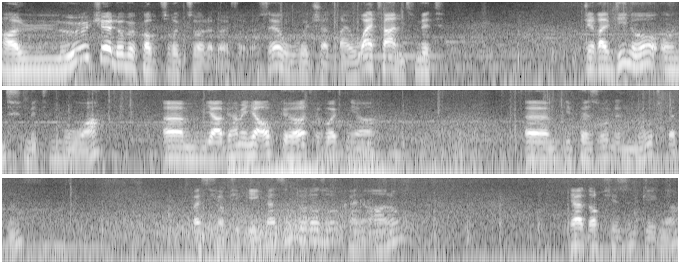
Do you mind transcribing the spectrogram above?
Hallöchen und willkommen zurück zu einer neuen Folge. Witcher 3 White Hunt mit Geraldino und mit Moa. Ähm, ja, wir haben ja hier aufgehört. Wir wollten ja ähm, die Person in Not retten. Weiß nicht, ob hier Gegner sind oder so. Keine Ahnung. Ja, doch, hier sind Gegner.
